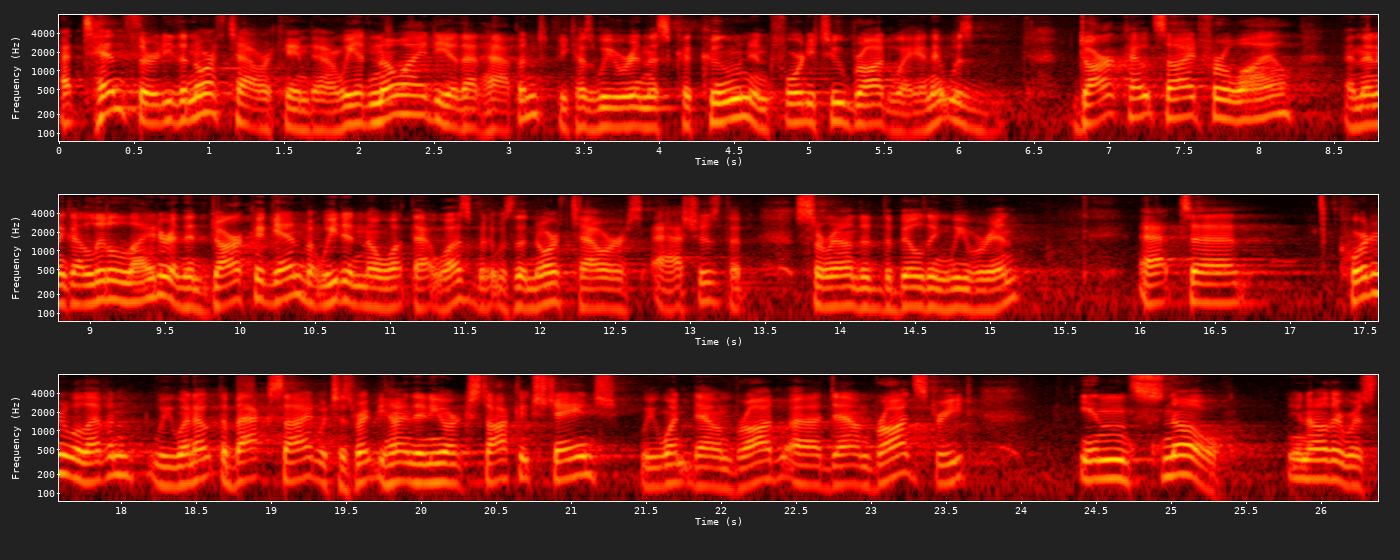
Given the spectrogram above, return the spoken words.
At 10:30, the North Tower came down. We had no idea that happened because we were in this cocoon in 42 Broadway, and it was dark outside for a while, and then it got a little lighter, and then dark again. But we didn't know what that was. But it was the North Tower's ashes that surrounded the building we were in. At uh, quarter to 11, we went out the back side, which is right behind the New York Stock Exchange. We went down Broad, uh, down Broad Street in snow. You know, there was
